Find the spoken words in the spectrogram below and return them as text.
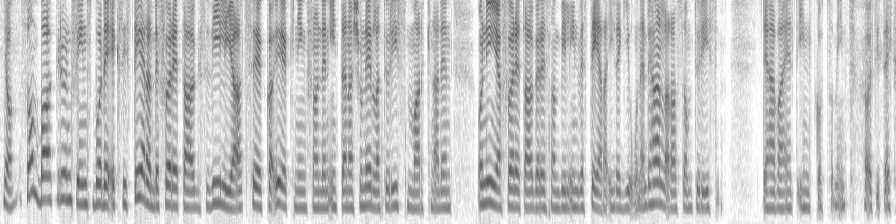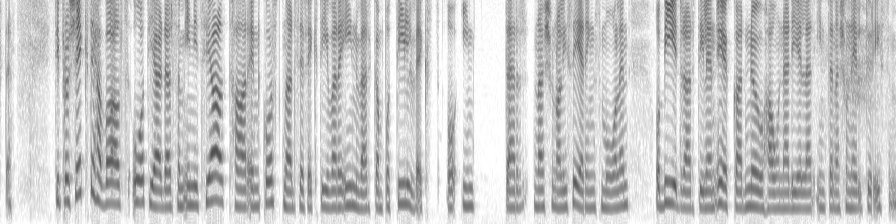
Okej, ja. Som bakgrund finns både existerande företags vilja att söka ökning från den internationella turismmarknaden och nya företagare som vill investera i regionen. Det handlar alltså om turism. Det här var ett inskott som inte hör till texten. Till projektet har valts åtgärder som initialt har en kostnadseffektivare inverkan på tillväxt och internationaliseringsmålen och bidrar till en ökad know-how när det gäller internationell turism.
